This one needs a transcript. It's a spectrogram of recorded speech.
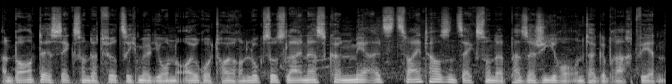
An Bord des 640 Millionen Euro teuren Luxusliners können mehr als 2600 Passagiere untergebracht werden.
